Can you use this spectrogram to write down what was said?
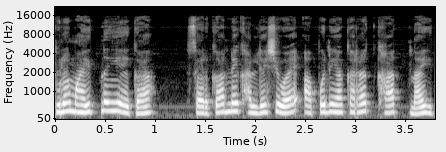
तुला माहीत नाही आहे का? सरकारने खाल्ल्याशिवाय आपण या घरात खात नाहीत.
